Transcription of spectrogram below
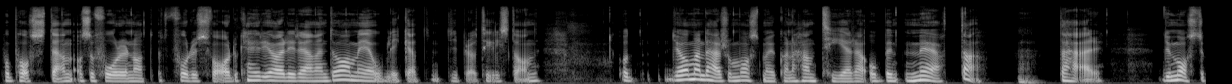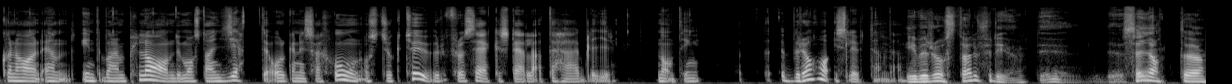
på posten och så får du, något, får du svar. Du kan ju göra det redan idag med olika typer av tillstånd. Och gör man det här så måste man ju kunna hantera och bemöta mm. det här. Du måste kunna ha en, inte bara en plan, du måste ha en jätteorganisation och struktur för att säkerställa att det här blir någonting bra i slutändan. Är vi rustade för det? det, det säg att eh,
